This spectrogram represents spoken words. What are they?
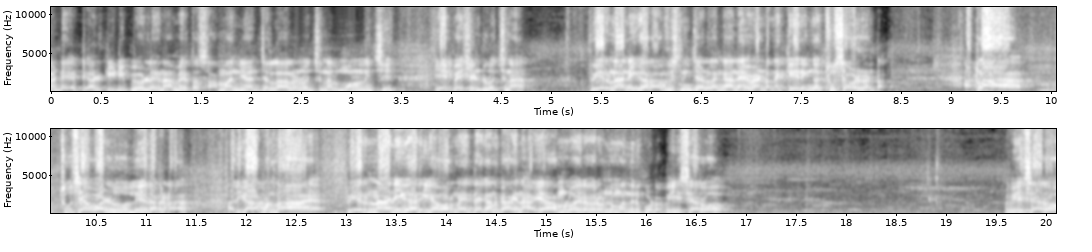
అంటే వాళ్ళు టీడీపీ వాళ్ళైనా మిగతా సామాన్య జిల్లాల నుంచి నలుమూల నుంచి ఏ పేషెంట్లు వచ్చినా పేరు నాని గారు ఆఫీస్ నుంచి వెళ్ళంగానే వెంటనే కేరింగ్గా చూసేవాళ్ళంట. అట్లా చూసేవాళ్ళు లేరు అక్కడ. అది కాకుండా పేరు నాని గారు ఎవరినైతే కనుక ఆయన హయాంలో ఇరవై రెండు మందిని కూడా వేశారో వేశారో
